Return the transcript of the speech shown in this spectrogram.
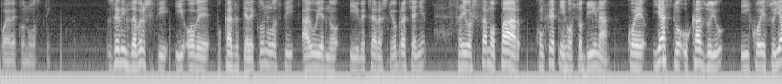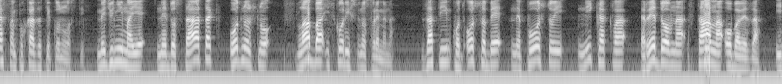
pojave klonulosti. Želim završiti i ove pokazatelje klonulosti, a ujedno i večerašnje obraćanje, sa još samo par konkretnih osobina koje jasno ukazuju i koje su jasan pokazatelj klonulosti. Među njima je nedostatak, odnosno slaba iskorištenost vremena. Zatim, kod osobe ne postoji nikakva redovna, stalna obaveza i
